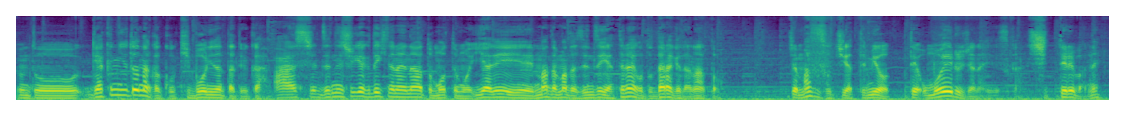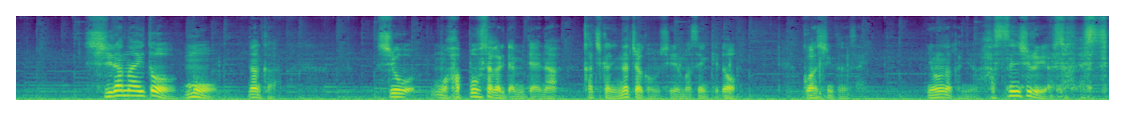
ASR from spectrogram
うんと、逆に言うとなんかこう希望になったというかああ全然集客できてないなと思ってもいやいやいやまだまだ全然やってないことだらけだなと。じゃあまずそっちやってみようって思えるじゃないですか。知ってればね。知らないともうなんか塩もう八方塞がりだみたいな価値観になっちゃうかもしれませんけどご安心ください。世の中には8,000種類あるそうです。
